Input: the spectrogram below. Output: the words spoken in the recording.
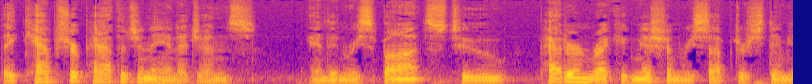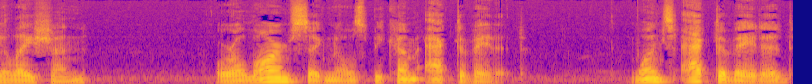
They capture pathogen antigens, and in response to pattern recognition receptor stimulation or alarm signals, become activated. Once activated,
